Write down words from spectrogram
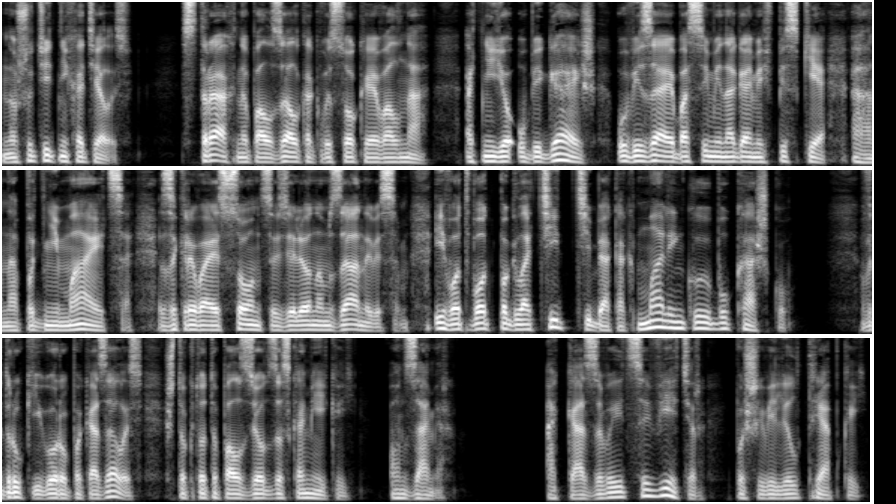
Но шутить не хотелось. Страх наползал, как высокая волна. От нее убегаешь, увязая босыми ногами в песке, а она поднимается, закрывая солнце зеленым занавесом, и вот-вот поглотит тебя, как маленькую букашку. Вдруг Егору показалось, что кто-то ползет за скамейкой. Он замер. Оказывается, ветер пошевелил тряпкой.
